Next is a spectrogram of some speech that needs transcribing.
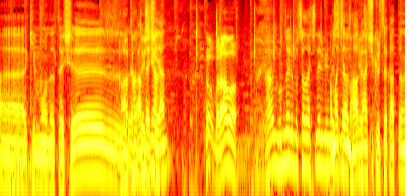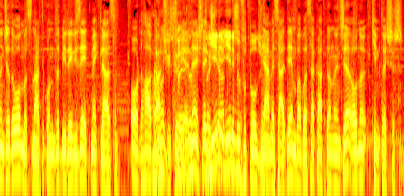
Aa, kim onu taşır? Hakan taşıyan. Bravo. Abi bunları bu sanatçıları bilmesi Ama canım lazım. Hakan Gerçekten. Şükür sakatlanınca da olmasın artık onu da bir revize etmek lazım. Orada Hakan Ama Şükür yerine işte Yeni yeni bir futbolcu. yani mesela Dembaba sakatlanınca onu kim taşır?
